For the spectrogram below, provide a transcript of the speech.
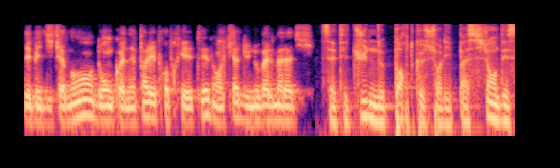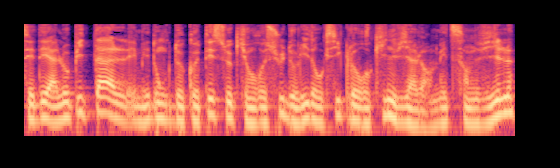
des médicaments dont on ne connaît pas les propriétés dans le cadre d'une nouvelle maladie. Cette étude ne porte que sur les patients décédés à l'hôpital et met donc de côté ceux qui ont reçu de l'hydroxychloroquine via leur médecin de ville.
